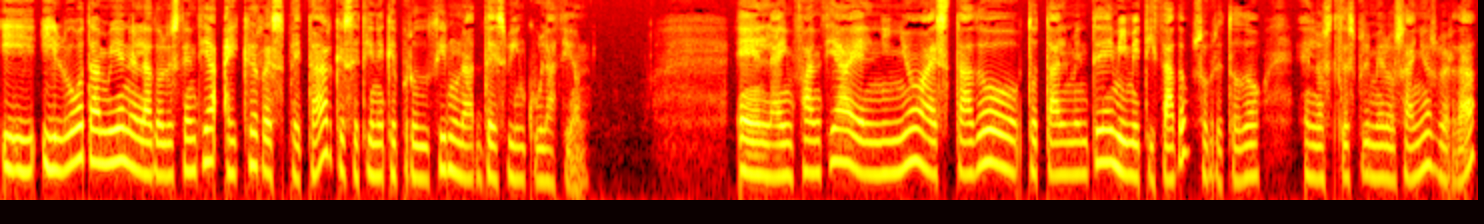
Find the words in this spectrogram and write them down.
Y, y, luego también en la adolescencia hay que respetar que se tiene que producir una desvinculación. En la infancia el niño ha estado totalmente mimetizado, sobre todo en los tres primeros años, ¿verdad?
